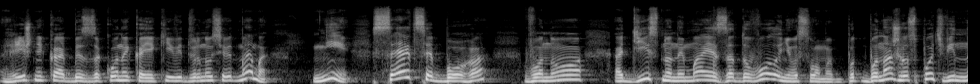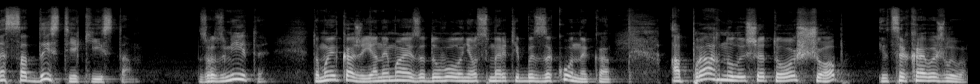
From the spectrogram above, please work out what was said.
грішника беззаконника, який відвернувся від мене? Ні, серце Бога воно дійсно не має задоволення у своєму, бо наш Господь він не садист якийсь там. Зрозумієте? Тому і каже: я не маю задоволення у смерті беззаконника, а прагну лише того, щоб, і це край важливо,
